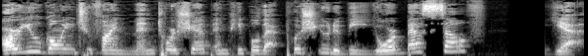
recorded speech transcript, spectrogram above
Are you going to find mentorship and people that push you to be your best self? Yes.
